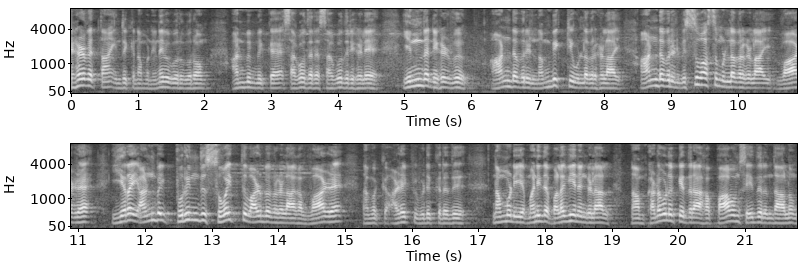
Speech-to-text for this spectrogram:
நிகழ்வைத்தான் இன்றைக்கு நம்ம நினைவு கூறுகிறோம். அன்புமிக்க சகோதர சகோதரிகளே இந்த நிகழ்வு ஆண்டவரில் நம்பிக்கை உள்ளவர்களாய் ஆண்டவரில் விசுவாசம் உள்ளவர்களாய் வாழ இறை அன்பை புரிந்து சுவைத்து வாழ்பவர்களாக வாழ நமக்கு அழைப்பு விடுக்கிறது. நம்முடைய மனித பலவீனங்களால் நாம் கடவுளுக்கு எதிராக பாவம் செய்திருந்தாலும்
